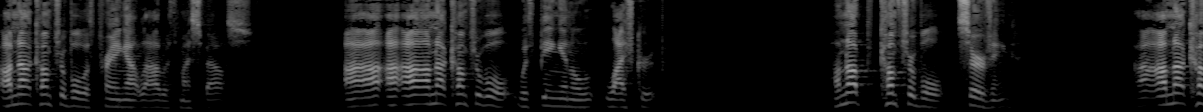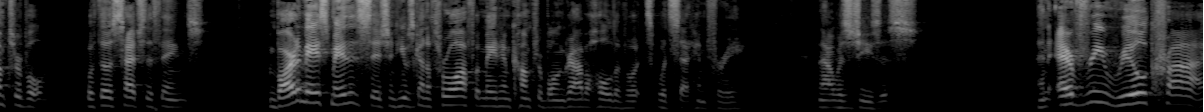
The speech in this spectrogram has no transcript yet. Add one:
I'm not comfortable with praying out loud with my spouse. I, I, I'm not comfortable with being in a life group. I'm not comfortable serving. I, I'm not comfortable with those types of things. And Bartimaeus made the decision he was going to throw off what made him comfortable and grab a hold of what would set him free. and that was Jesus. And every real cry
